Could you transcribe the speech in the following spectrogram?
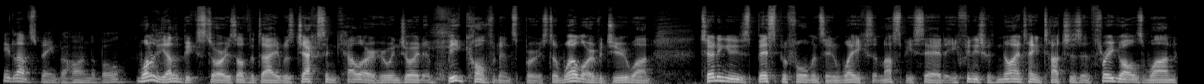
he loves being behind the ball. One of the other big stories of the day was Jackson Callow, who enjoyed a big confidence boost, a well overdue one. Turning in his best performance in weeks, it must be said. He finished with 19 touches and three goals won,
